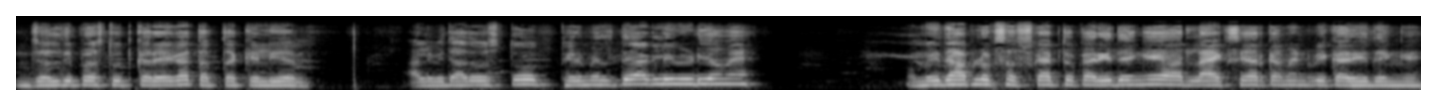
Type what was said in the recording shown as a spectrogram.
जल्दी प्रस्तुत करेगा। तब तक के लिए अलविदा दोस्तों, फिर मिलते हैं अगली वीडियो में। उम्मीद है आप लोग सब्सक्राइब तो कर ही देंगे और लाइक शेयर कमेंट भी कर ही देंगे।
